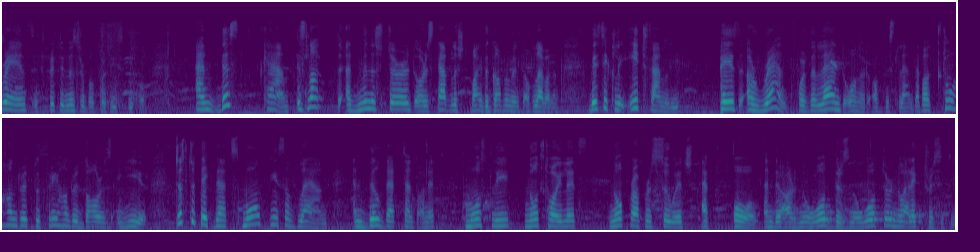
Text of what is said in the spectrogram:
rains, it's pretty miserable for these people. And this camp is not administered or established by the government of Lebanon. Basically, each family pays a rent for the landowner of this land, about 200 to 300 dollars a year, just to take that small piece of land and build that tent on it. Mostly no toilets, no proper sewage at all, and there are no there's no water, no electricity.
